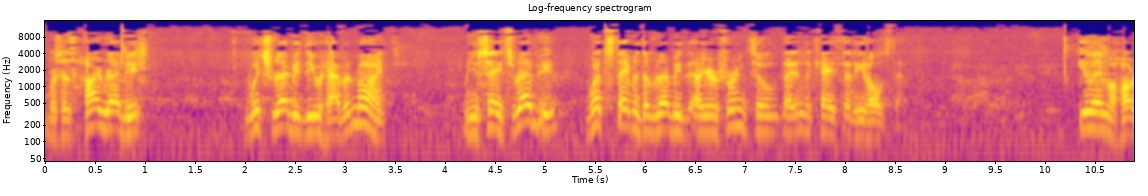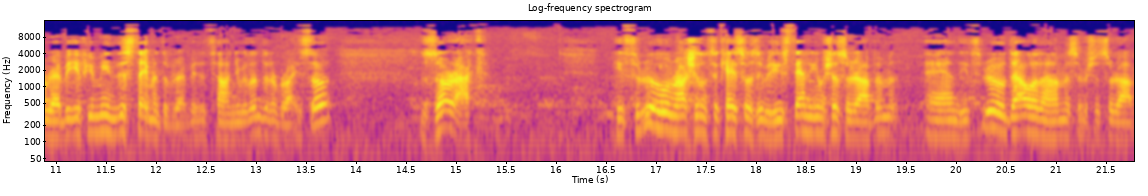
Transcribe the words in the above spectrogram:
Where it says, Hi Rebbe, which Rebbe do you have in mind? When you say it's Rebbe, what statement of Rebbe are you referring to that indicates that he holds that? Ilay Mahar Rebbe, if you mean this statement of Rebbe, the Tanya, we learned in a Brisa, Zorak, he threw, and Rashi looks the case was he was standing in Rabbim, and he threw Amas in Rabbim.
